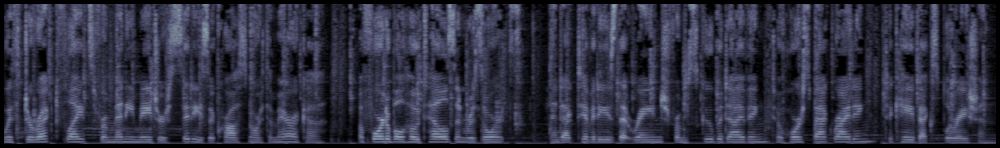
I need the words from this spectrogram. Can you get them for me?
With direct flights from many major cities across North America, affordable hotels and resorts, and activities that range from scuba diving to horseback riding to cave exploration.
